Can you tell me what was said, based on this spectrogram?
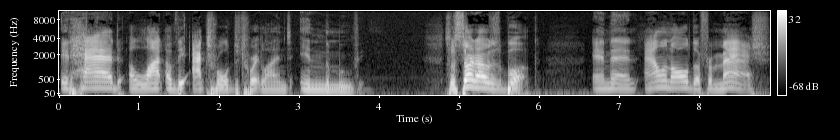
it had a lot of the actual Detroit Lions in the movie. So it started out as a book. And then Alan Alda from MASH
